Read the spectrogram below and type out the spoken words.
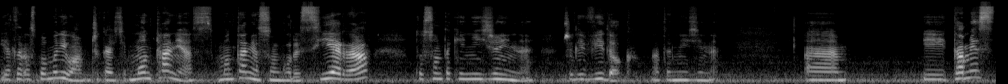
ja teraz pomyliłam, czekajcie. Montanias, Montanias są góry. Sierra to są takie niziny, czyli widok na te niziny. Em, I tam jest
